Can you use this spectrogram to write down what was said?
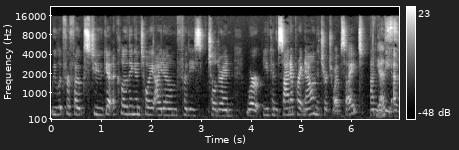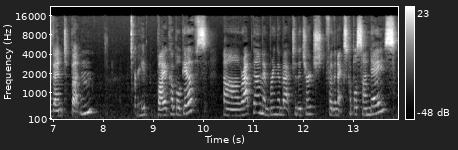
we look for folks to get a clothing and toy item for these children where you can sign up right now on the church website under yes. the event button. Great. Buy a couple gifts. Uh, wrap them and bring them back to the church for the next couple Sundays,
